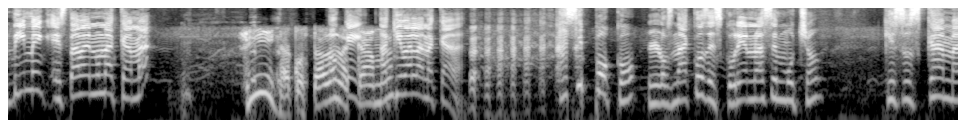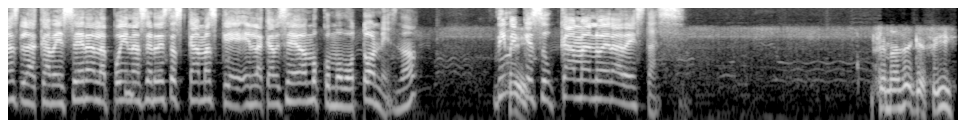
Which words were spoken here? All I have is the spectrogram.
Dime, ¿estaba en una cama? Sí, acostado en la cama. aquí va la nacada. Hace poco, los nacos descubrieron, no hace mucho, que sus camas, la cabecera, la pueden hacer de estas camas que en la cabecera llamamos como botones, ¿no? Dime Sí. que su cama no era de estas. Se me hace que sí.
